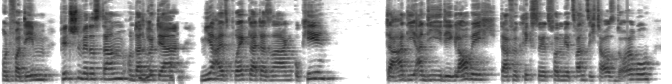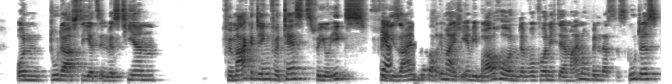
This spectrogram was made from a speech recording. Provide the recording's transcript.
Und vor dem pitchen wir das dann und dann mhm. wird der mir als Projektleiter sagen, okay, da die an die Idee glaube ich, dafür kriegst du jetzt von mir 20.000 Euro und du darfst die jetzt investieren für Marketing, für Tests, für UX, für ja. Design, was auch immer ich irgendwie brauche und wovon ich der Meinung bin, dass das gut ist.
